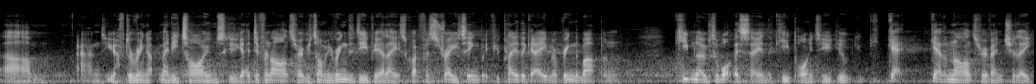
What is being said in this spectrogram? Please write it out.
Um, and you have to ring up many times because you get a different answer every time you ring the DVLA. It's quite frustrating, but if you play the game and ring them up and keep note of what they're saying, the key points, you, you get, get an answer eventually.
